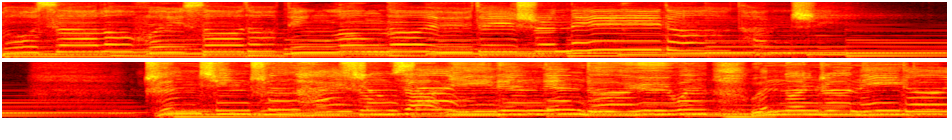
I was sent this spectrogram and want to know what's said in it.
落下了灰色的、冰冷的雨滴，是你的叹息。趁青春还剩下一点点的余温，温暖着你的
